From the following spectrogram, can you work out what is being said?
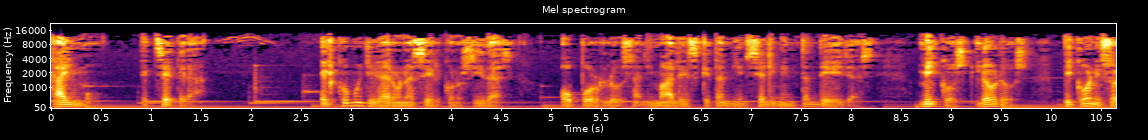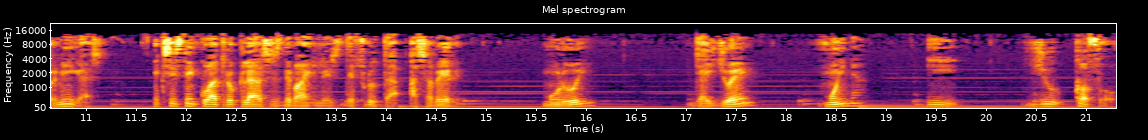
Caimo, etc. El cómo llegaron a ser conocidas o por los animales que también se alimentan de ellas, micos, loros, picones, hormigas. Existen cuatro clases de bailes de fruta, a saber, Murui, Yaiyue, Muina y Yukofo.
